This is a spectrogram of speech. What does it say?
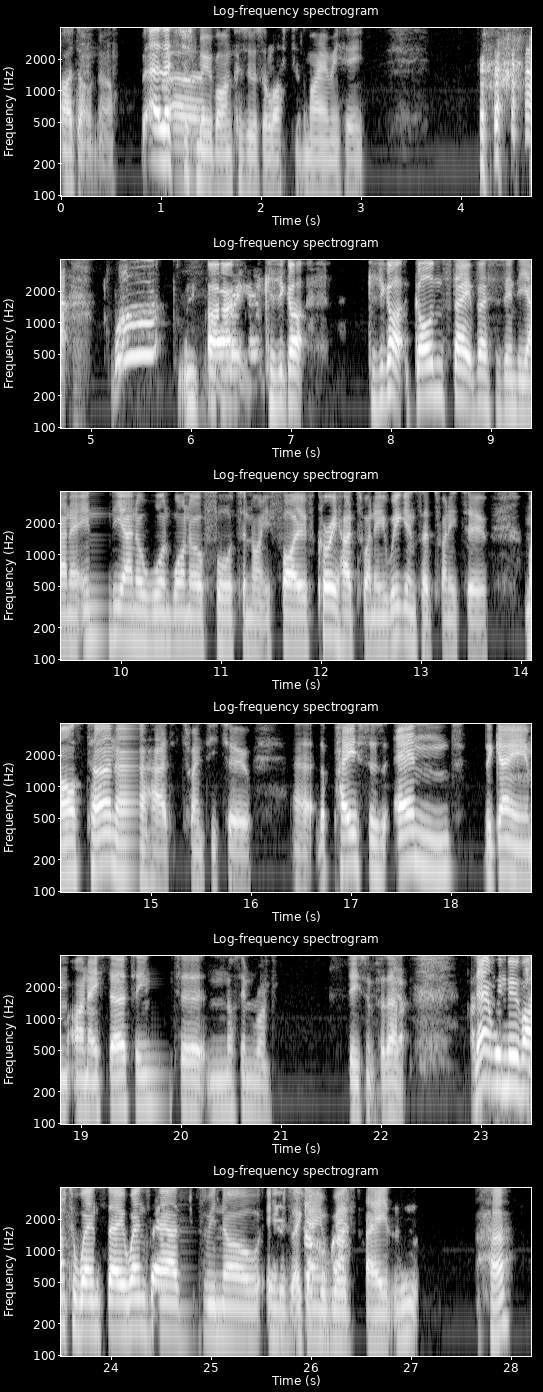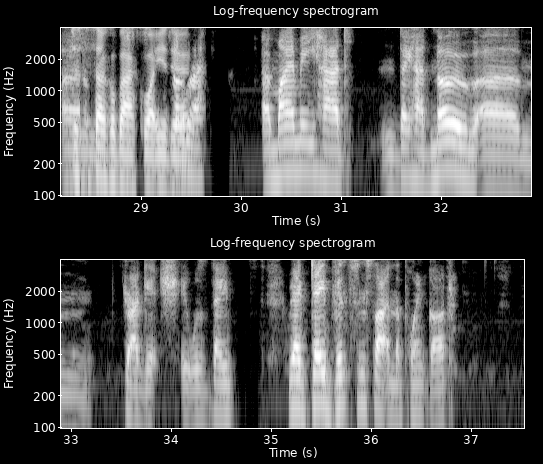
I don't know. But, uh, let's just Uh, move on because it was a loss to the Miami Heat. what? All right, great game. because you got because you got Golden State versus Indiana. Indiana won 104 to 95. Curry had 20. Wiggins had 22. Miles Turner had 22. Uh, the Pacers end the game on a 13 to nothing run. Decent for them. Yep. Then we move on to Wednesday. Wednesday, as we know, is a game with a huh. Just Um, circle back, what you doing? Uh, Miami had they had no um Dragic. It was they we had Gabe Vincent starting the point guard,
